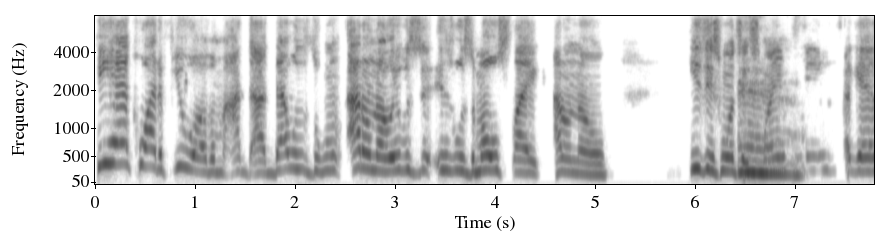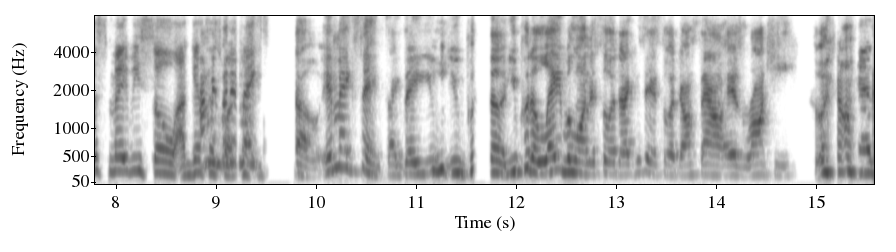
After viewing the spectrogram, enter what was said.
He had quite a few of them. I, I that was the one. I don't know. It was it was the most like I don't know. easiest one to explain to me, I guess, maybe. So I guess I mean, that's but why it makes so it makes sense. Like they you you put the you put a label on it so it, like you said, so it don't sound as raunchy. So it don't As-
